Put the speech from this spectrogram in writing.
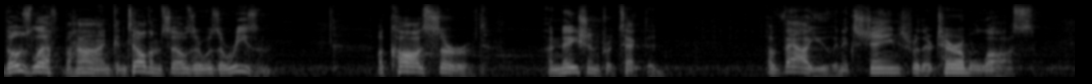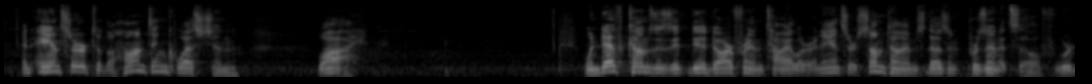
those left behind can tell themselves there was a reason, a cause served, a nation protected, a value in exchange for their terrible loss, an answer to the haunting question, why? When death comes as it did to our friend Tyler, an answer sometimes doesn't present itself. We're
